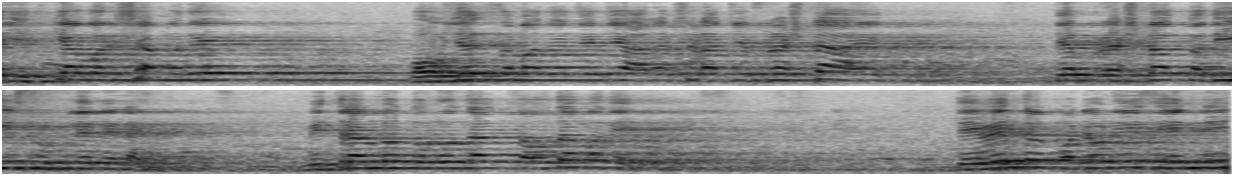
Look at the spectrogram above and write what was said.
तर इतक्या वर्षामध्ये बहुजन समाजाचे जे आरक्षणाचे प्रश्न आहेत ते प्रश्न कधीही सुटलेले नाही मित्रांनो दोन हजार चौदामध्ये देवेंद्र फडणवीस यांनी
